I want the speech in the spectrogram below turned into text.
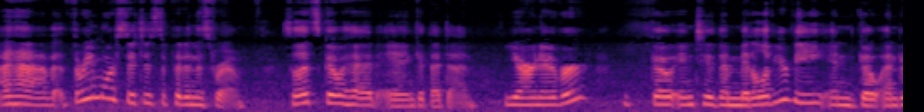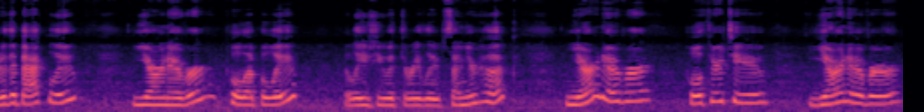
I have three more stitches to put in this row. So let's go ahead and get that done. Yarn over, go into the middle of your V and go under the back loop. Yarn over, pull up a loop, it leaves you with three loops on your hook. Yarn over, pull through two, yarn over,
